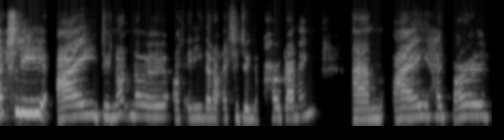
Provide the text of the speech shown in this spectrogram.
Actually, I do not know of any that are actually doing the programming. Um, I had borrowed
